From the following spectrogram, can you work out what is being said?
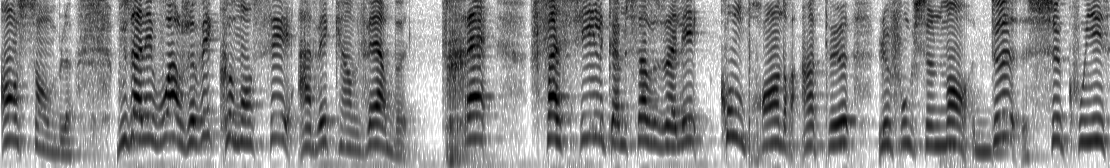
ensemble. Vous allez voir, je vais commencer avec un verbe très facile, comme ça vous allez comprendre un peu le fonctionnement de ce quiz.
